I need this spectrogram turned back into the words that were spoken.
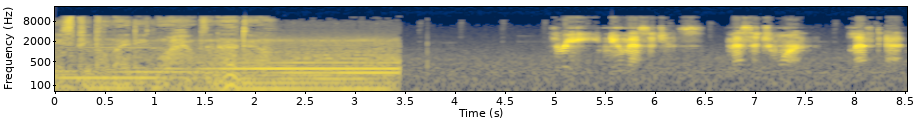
These people might need more help than I do. Three new messages. Message one, left at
